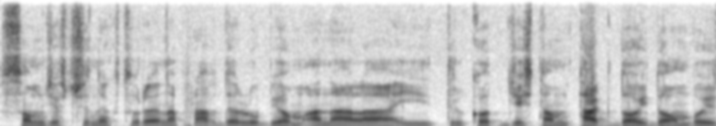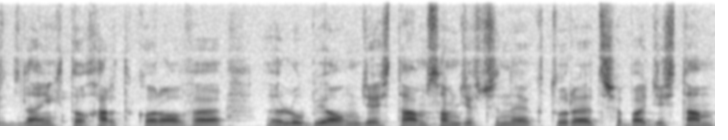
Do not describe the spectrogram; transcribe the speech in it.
są dziewczyny, które naprawdę lubią anala i tylko gdzieś tam tak dojdą, bo jest dla nich to hardkorowe, lubią gdzieś tam, są dziewczyny, które trzeba gdzieś tam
